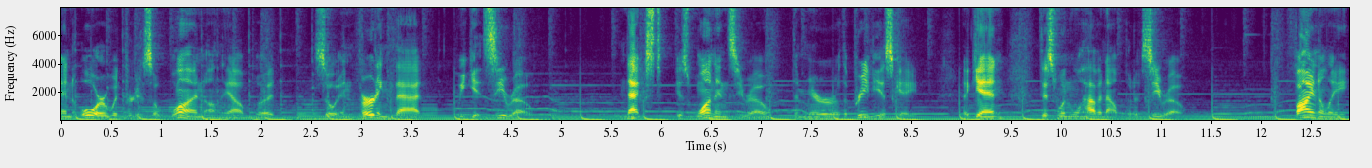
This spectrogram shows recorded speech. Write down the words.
An OR would produce a 1 on the output, so inverting that, we get 0. Next is 1 and 0, the mirror of the previous gate. Again, this one will have an output of 0. Finally,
